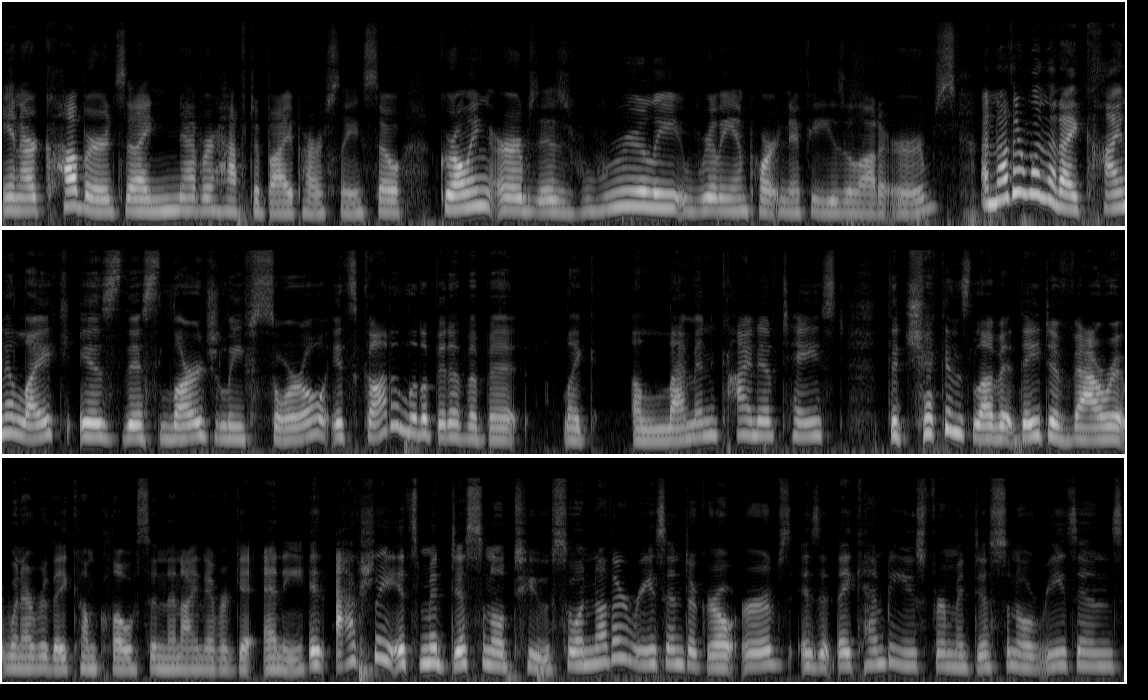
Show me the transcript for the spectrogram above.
in our cupboards that I never have to buy parsley. So growing herbs is really, really important if you use a lot of herbs. Another one that I kind of like is this large leaf sorrel. It's got a little bit of a bit like a lemon kind of taste. The chickens love it. They devour it whenever they come close and then I never get any. It actually it's medicinal too. So another reason to grow herbs is that they can be used for medicinal reasons,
